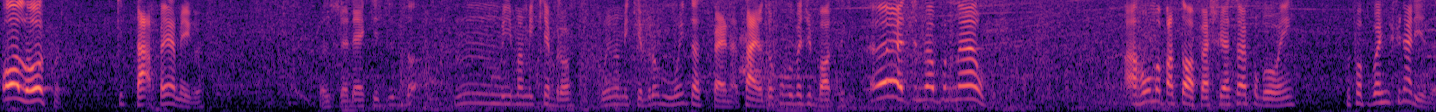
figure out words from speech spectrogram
Ô, louco. Que tapa, hein, amigo. Posicionei aqui de novo. Hum, o imã me quebrou. O imã me quebrou muitas pernas. Tá, eu tô com luva de boxe aqui. Ah, de novo não! Arruma, Patof. Acho que essa vai pro gol, hein? Se for pro gol, a gente finaliza.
